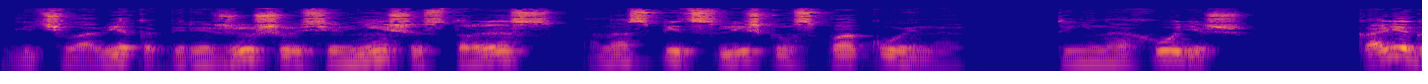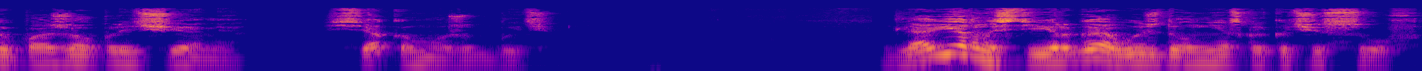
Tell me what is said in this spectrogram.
Для человека, пережившего сильнейший стресс, она спит слишком спокойно. Ты не находишь? Коллега пожал плечами. Всяко может быть. Для верности Ерга выждал несколько часов.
